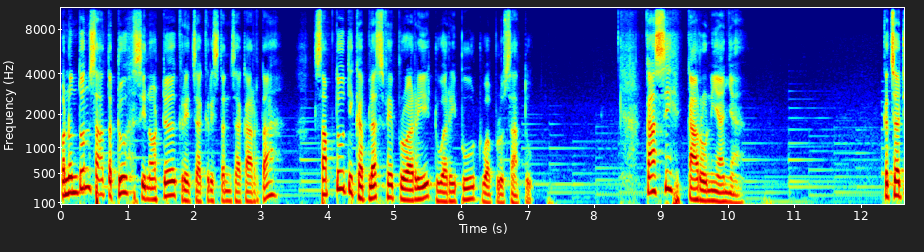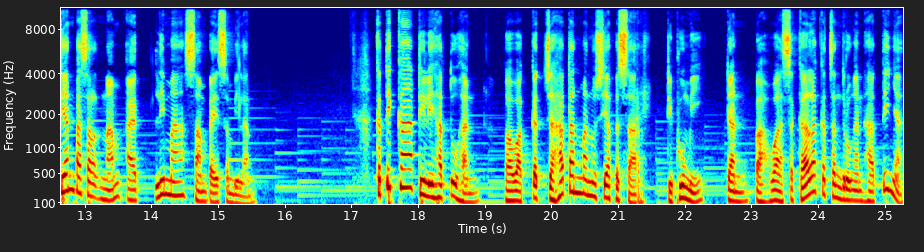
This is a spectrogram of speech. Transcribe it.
Penuntun saat teduh Sinode Gereja Kristen Jakarta, Sabtu 13 Februari 2021. Kasih karunia-Nya. Kejadian pasal 6 ayat 5 sampai 9. Ketika dilihat Tuhan bahwa kejahatan manusia besar di bumi dan bahwa segala kecenderungan hatinya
